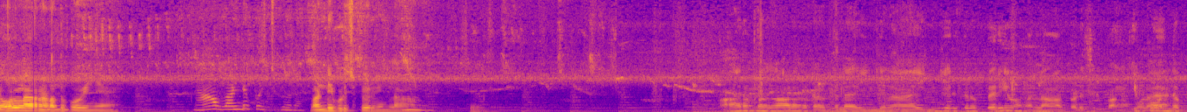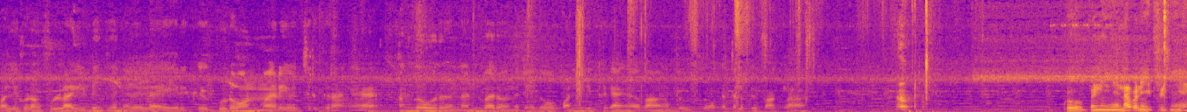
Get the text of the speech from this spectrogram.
எவ்வளோ நேரம் நடந்து போவீங்க? வண்டி பிடிச்சி போகிறேன் வண்டி பிடிச்சி போயிருவீங்களா? சரி. ஆரம்ப காலகட்டத்தில் இங்கே தான் இங்கே இருக்கிற பெரியவங்க எல்லாம் படிச்சிருப்பாங்க இப்போ இந்த பள்ளிக்கூடம் ஃபுல்லாக இடிஞ்ச நிலையில் இருக்குது குடோன் மாதிரி வச்சுருக்குறாங்க. அங்கே ஒரு நண்பர் வந்துட்டு ஏதோ பண்ணிக்கிட்டு இருக்காங்க. வாங்க போய் பக்கத்தில் போய் பார்க்கலாம். ப்ரோ இப்போ நீங்கள் என்ன பண்ணிட்டு இருக்கீங்க?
